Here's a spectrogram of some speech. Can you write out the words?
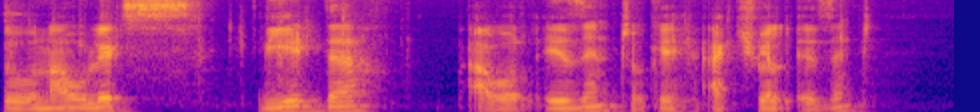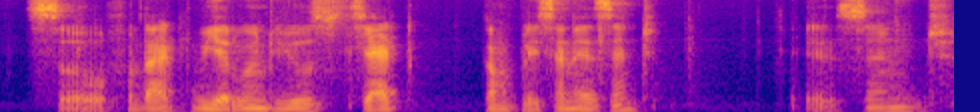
So now let's create the our agent okay actual agent. So for that we are going to use chat completion agent. Agent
